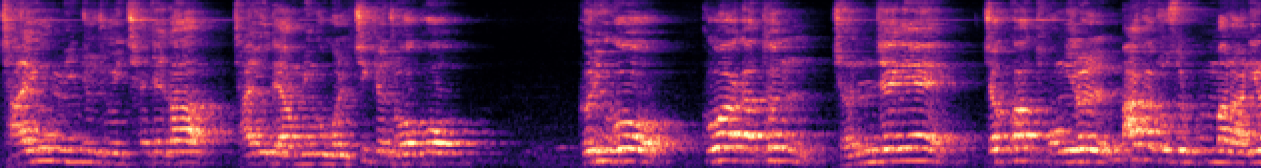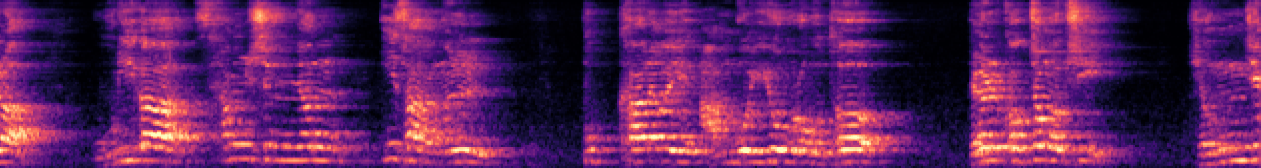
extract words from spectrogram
자유민주주의 체제가 자유대한민국을 지켜주었고 그리고 그와 같은 전쟁의 적과 통일을 막아줬을 뿐만 아니라 우리가 30년 이상을 북한의 안보 위협으로부터 별 걱정 없이 경제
